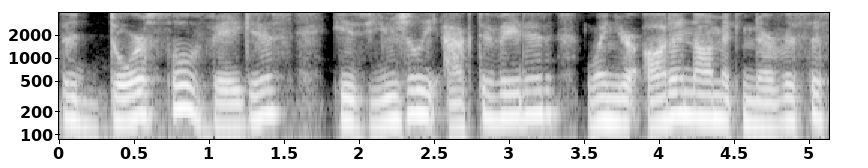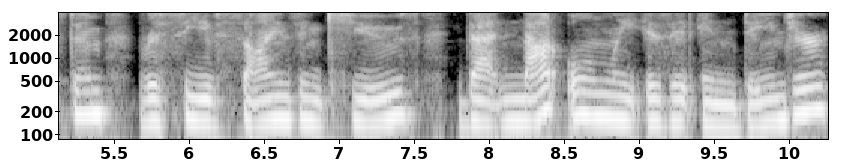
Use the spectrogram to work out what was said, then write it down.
The dorsal vagus is usually activated when your autonomic nervous system receives signs and cues that not only is it in danger,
